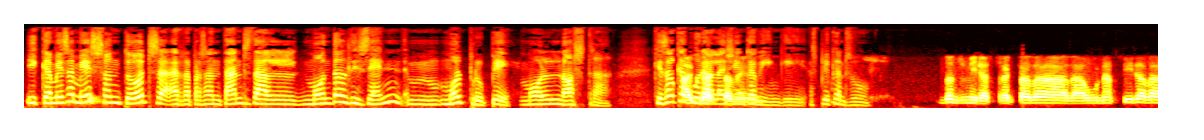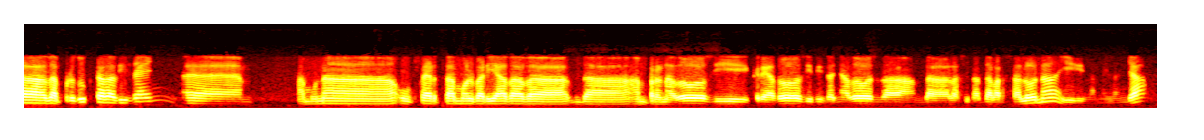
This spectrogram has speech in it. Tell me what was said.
i que, a més a més, són tots uh, representants del món del disseny molt proper, molt nostre. Què és el que veurà la gent que vingui? Explica'ns-ho. Doncs mira, es tracta d'una fira de, de producte de disseny eh, amb una oferta molt variada d'emprenedors de, i creadors i dissenyadors de, de la ciutat de Barcelona i de més enllà, eh,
